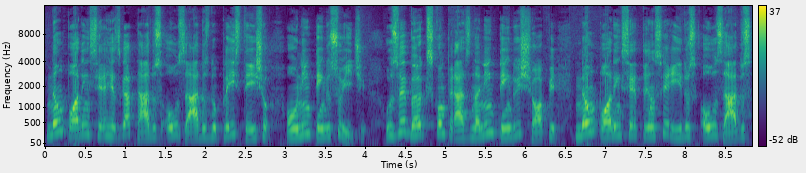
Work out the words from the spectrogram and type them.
não podem ser resgatados ou usados no PlayStation ou Nintendo Switch. Os V-Bucks comprados na Nintendo eShop não podem ser transferidos ou usados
